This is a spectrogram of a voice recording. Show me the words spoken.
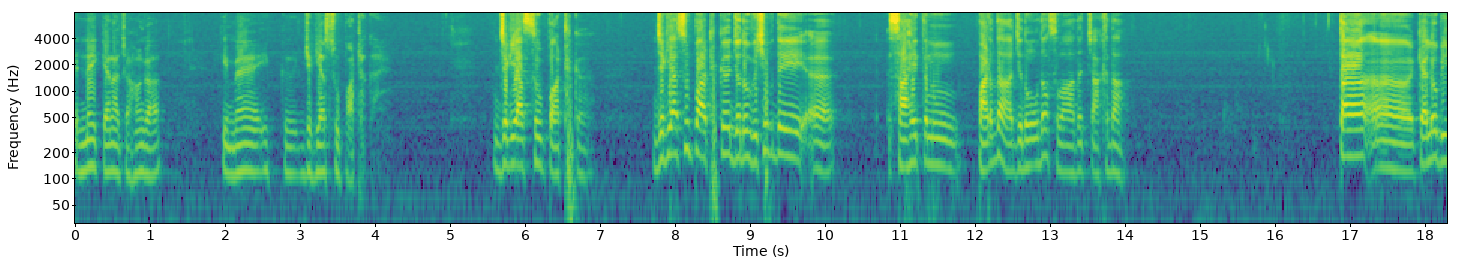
ਇੰਨਾ ਹੀ ਕਹਿਣਾ ਚਾਹਾਂਗਾ ਕਿ ਮੈਂ ਇੱਕ ਜਗਿਆਸੂ ਪਾਠਕ ਹਾਂ। ਜਗਿਆਸੂ ਪਾਠਕ। ਜਗਿਆਸੂ ਪਾਠਕ ਜਦੋਂ ਵਿਸ਼ਵ ਦੇ ਸਾਹਿਤ ਨੂੰ ਪੜ੍ਹਦਾ ਜਦੋਂ ਉਹਦਾ ਸਵਾਦ ਚਖਦਾ। ਤਾਂ ਕਹਿ ਲੋ ਵੀ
